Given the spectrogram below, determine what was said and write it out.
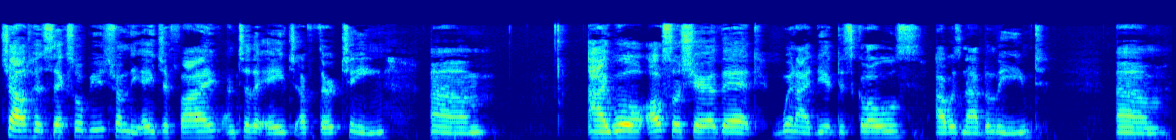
childhood sexual abuse from the age of five until the age of thirteen. Um, I will also share that when I did disclose, I was not believed. Um,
